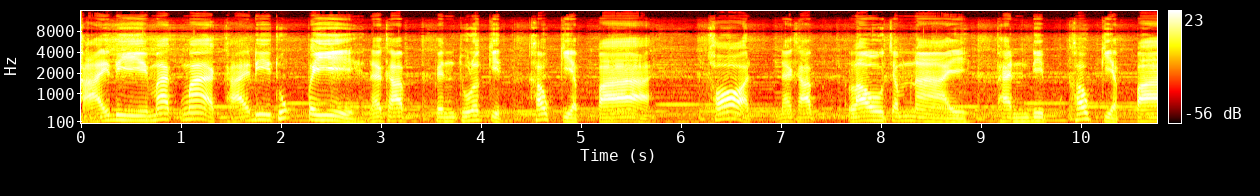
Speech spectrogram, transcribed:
ขายดีมากๆ ขายดีทุกปีนะครับ เป็นธุรกิจข้าวเกียบปลาทอดนะครับ เราจำหน่ายแผ่นดิบข้าวเกียบปลา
